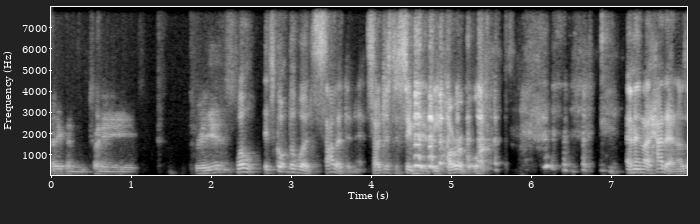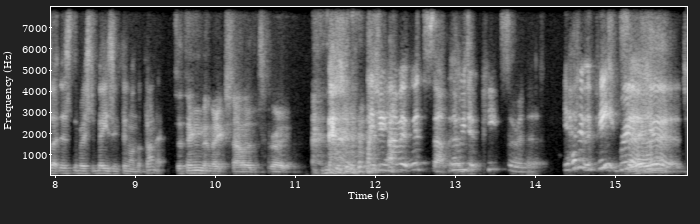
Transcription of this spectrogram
taken 23 years. well, it's got the word salad in it, so I just assumed it would be horrible. and then I had it, and I was like, "This is the most amazing thing on the planet." It's a thing that makes salads great. Did you have it with salad? No, we did pizza in it. You had it with pizza. Really Yeah. good.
